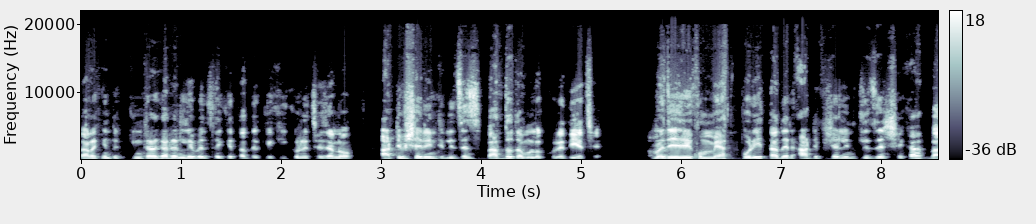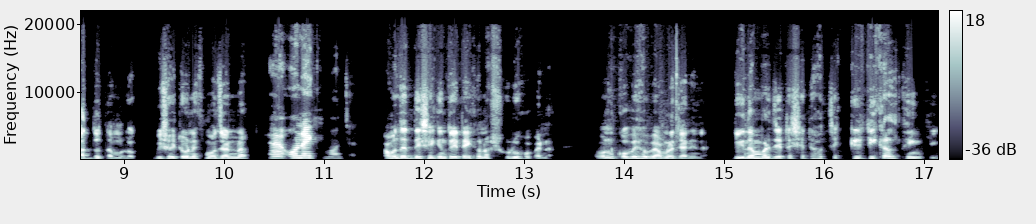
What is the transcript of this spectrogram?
তারা কিন্তু কিন্টার গার্ডেন লেভেল থেকে তাদেরকে কি করেছে জানো? আর্টিফিশিয়াল ইন্টেলিজেন্স বাধ্যতামূলক করে দিয়েছে। আমরা যে যেরকম ম্যাথ পড়ি তাদের আর্টিফিশিয়াল ইন্টেলিজেন্স শেখা বাধ্যতামূলক। বিষয়টা অনেক মজার না? হ্যাঁ অনেক মজা আমাদের দেশে কিন্তু এটা এখনও শুরু হবে না। এমন কবে হবে আমরা জানি না। দুই নাম্বার যেটা সেটা হচ্ছে ক্রিটিক্যাল থিঙ্কিং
